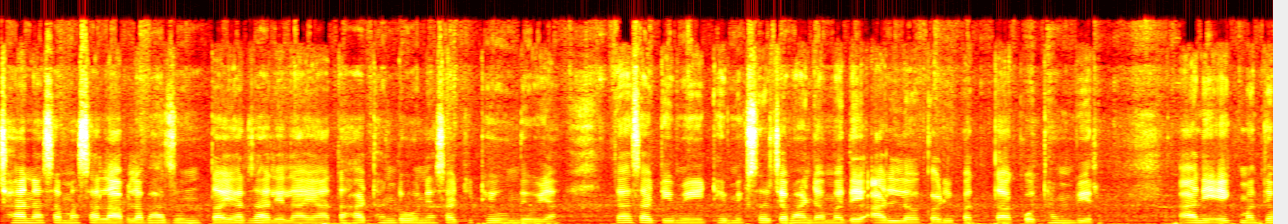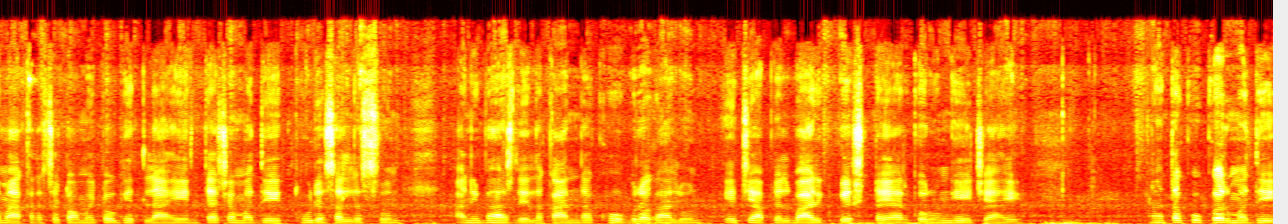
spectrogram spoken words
छान असा मसाला आपला भाजून तयार झालेला आहे. आता हा थंड होण्यासाठी ठेवून देऊया. त्यासाठी मी इथे मिक्सरच्या भांड्यामध्ये आलं कढीपत्ता कोथिंबीर आणि एक मध्यम आकाराचा टोमॅटो घेतला आहे. त्याच्यामध्ये थोडंसं लसूण आणि भाजलेला कांदा खोबरं घालून याची आपल्याला बारीक पेस्ट तयार करून घ्यायची आहे. आता कुकरमध्ये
